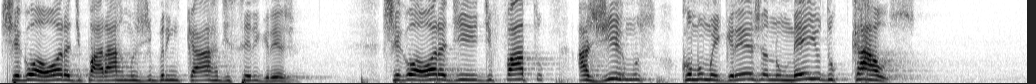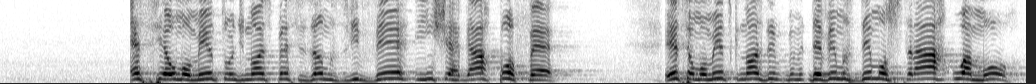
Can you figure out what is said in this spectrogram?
Chegou a hora de pararmos de brincar de ser igreja. Chegou a hora de, de fato, agirmos como uma igreja no meio do caos. Esse é o momento onde nós precisamos viver e enxergar por fé. Esse é o momento que nós devemos demonstrar o amor.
